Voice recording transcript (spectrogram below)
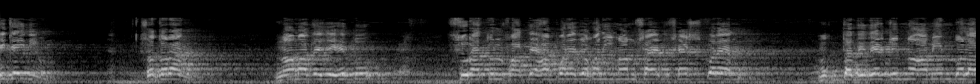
এইটাই নিয়ম। সুতরাং নামাজে যেহেতু সুরাতুল ফাতেহা পরে যখন ইমাম সাহেব শেষ করেন, মুক্তাদিদের জন্য আমিন বলা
